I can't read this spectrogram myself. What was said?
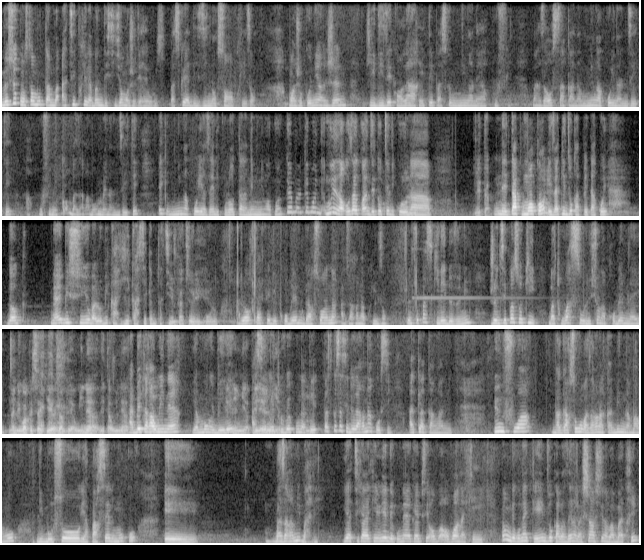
Monsieur Constant Moutamba a-t-il pris la bonne décision? Moi, je dirais oui, parce qu'il y a des innocents en prison. Moi, je connais un jeune qui disait qu'on l'a arrêté parce que Mouninga n'est akufi. Bazao sakana Mouninga koi na nzete akufi mais comme bazaka bombe na nzete et que Mouninga koi azali likolo otala ne Mouninga koi keba keba Mouninga ozali kwa nzete otie likolo na étape na étape moko ezalaki nzoka peta kwe. Donc nayebisi yo balobi kayeka seke moto atindikaki ye likolo. Alors ça fait des problèmes. Garçon wana azalaka na prison. Je ne sais pas ce qu'il est devenu. Je ne sais pas soki batrouva solution na problème na ye. Na ndeko apesaki exemple ya winner abeta winner. Abetaka winner ya mbongo Ya ebele Emi, ya plus ase ya Emi, retrouve kuna ke. Parce que ça c'est de l'arnaque aussi. Ake akangani une fois bagarçon moko bazalaka na cabine na bango liboso ya parcelle moko e bazalaka mibale. Ye atikalaki ye ndeko na yaka revoir au revoir na kei. Ntango ndeko na akei nzoka bazali na bacharge te na babatterie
